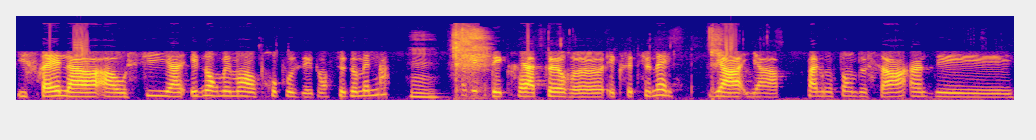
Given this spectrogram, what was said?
Israël a, aussi énormément à proposer dans ce domaine-là, hmm. avec des créateurs euh, exceptionnels. Il y a, il y a pas longtemps de ça, un des,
